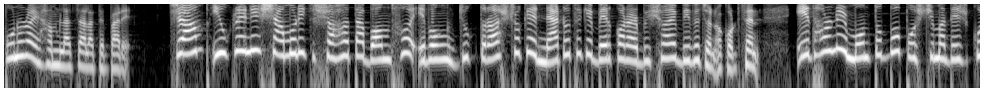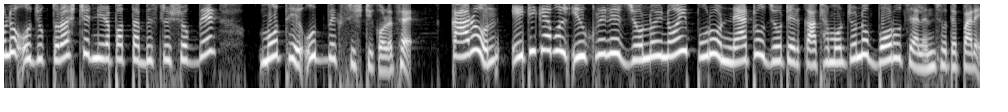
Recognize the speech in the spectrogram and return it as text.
পুনরায় হামলা চালাতে পারে। ট্রাম্প ইউক্রেনের সামরিক সহায়তা বন্ধ এবং যুক্তরাষ্ট্রকে ন্যাটো থেকে বের করার বিষয়ে বিবেচনা করছেন। এ ধরনের মন্তব্য পশ্চিমা দেশগুলো ও যুক্তরাষ্ট্রের নিরাপত্তা বিশ্লেষকদের মধ্যে উদ্বেগ সৃষ্টি করেছে। কারণ এটি কেবল ইউক্রেনের জন্যই নয়, পুরো ন্যাটো জোটের কাঠামোর জন্য বড় চ্যালেঞ্জ হতে পারে।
